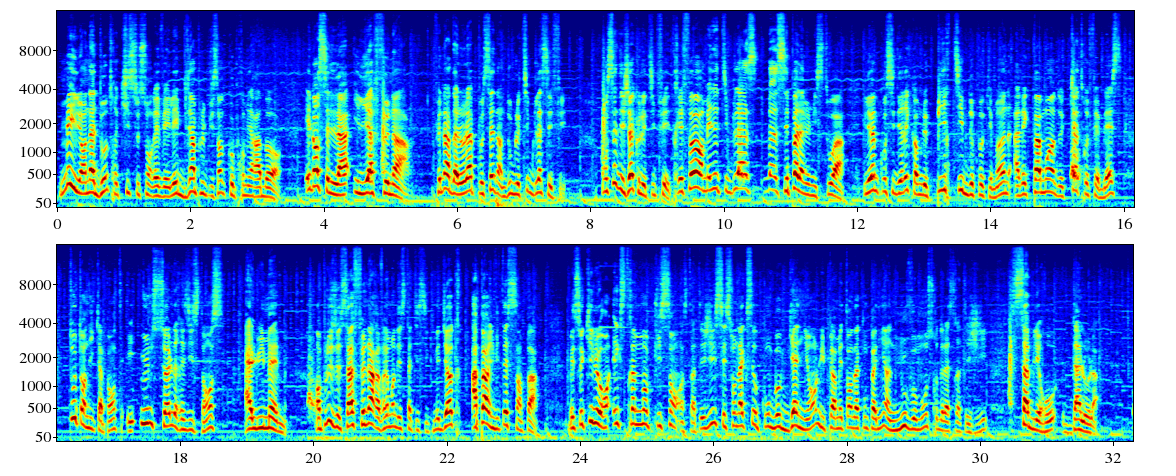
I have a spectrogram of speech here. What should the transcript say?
mais il y en a d'autres qui se sont révélées bien plus puissantes qu'au premier abord. Et dans celle-là, il y a Fenard. Fenard d'Alola possède un double type glace et fée. On sait déjà que le type fée est très fort, mais le type glace, bah, c'est pas la même histoire. Il est même considéré comme le pire type de Pokémon, avec pas moins de 4 faiblesses, toutes handicapantes, et une seule résistance à lui-même. En plus de ça, Fenard a vraiment des statistiques médiocres, à part une vitesse sympa. Mais ce qui le rend extrêmement puissant en stratégie, c'est son accès au combo gagnant lui permettant d'accompagner un nouveau monstre de la stratégie, Sablero d'Alola.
